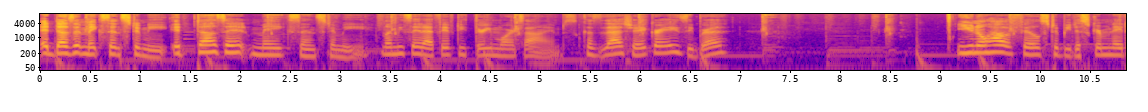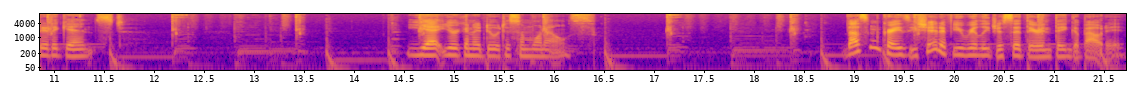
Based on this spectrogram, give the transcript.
It doesn't make sense to me. It doesn't make sense to me. Let me say that 53 more times because that shit crazy bruh. You know how it feels to be discriminated against yet you're gonna do it to someone else. That's some crazy shit if you really just sit there and think about it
